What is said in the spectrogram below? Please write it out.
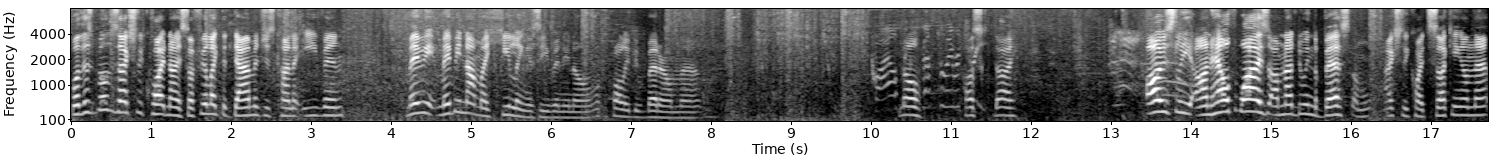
But this build is actually quite nice. I feel like the damage is kind of even. Maybe maybe not my healing is even, you know. Could probably do better on that. No. Husk, die. Obviously, on health-wise, I'm not doing the best. I'm actually quite sucking on that.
